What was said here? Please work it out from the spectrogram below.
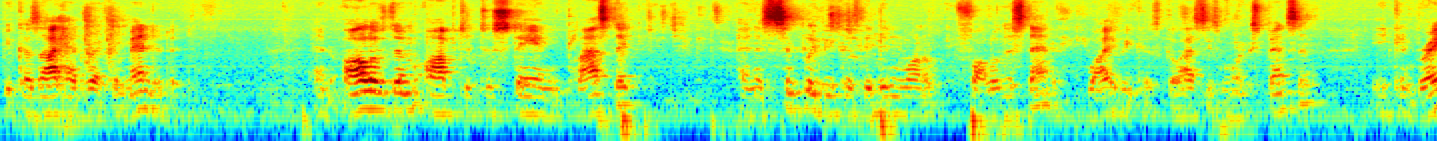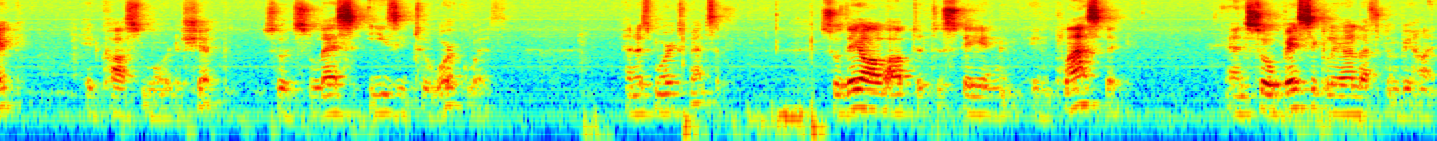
because I had recommended it. And all of them opted to stay in plastic, and it's simply because they didn't want to follow the standard. Why? Because glass is more expensive, it can break, it costs more to ship, so it's less easy to work with, and it's more expensive. So they all opted to stay in, in plastic, and so basically I left them behind.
